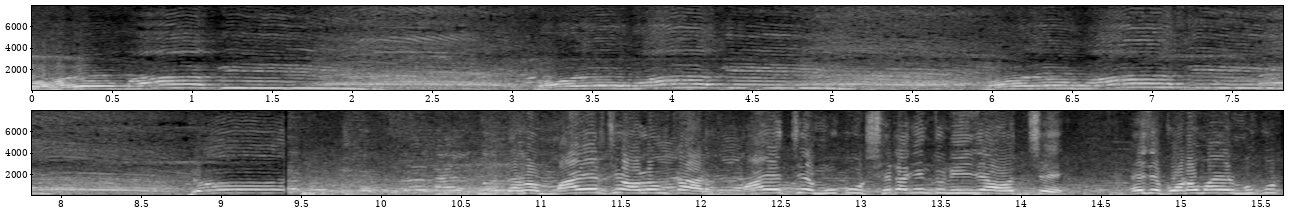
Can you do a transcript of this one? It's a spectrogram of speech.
বড় মা কি? বড় মা কি বড় মা কি জয় দেখো, মায়ের যে অলংকার, মায়ের যে মুকুট, সেটা কিন্তু নিয়ে যাওয়া হচ্ছে। এই যে বড় মায়ের মুকুট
